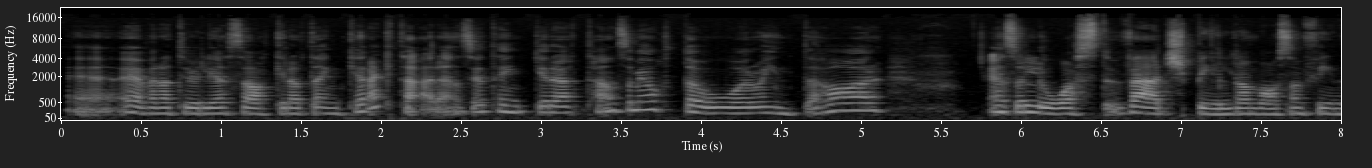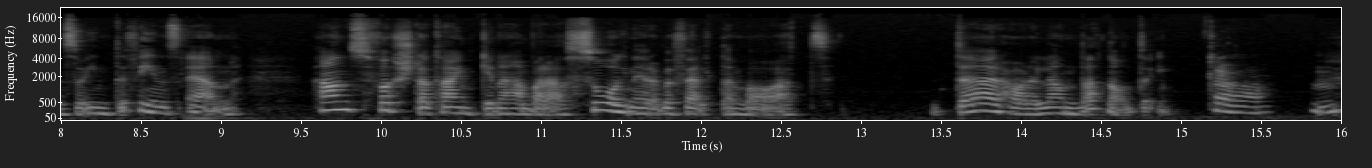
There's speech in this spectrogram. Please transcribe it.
eh, övernaturliga saker av den karaktären. Så jag tänker att han som är åtta år och inte har en så låst världsbild om vad som finns och inte finns än. Hans första tanke när han bara såg ner över fälten var att där har det landat någonting. Ja. Mm.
